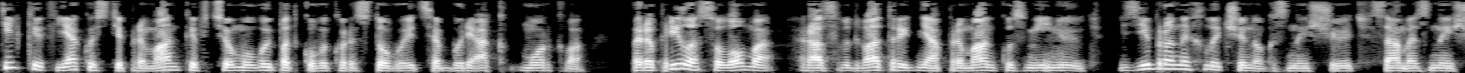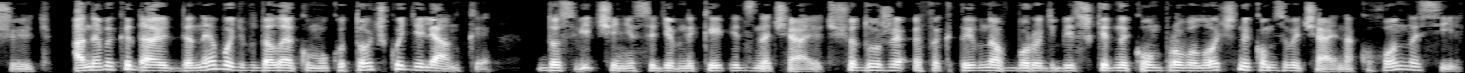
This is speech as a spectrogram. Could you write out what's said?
тільки в якості приманки в цьому випадку використовується буряк, морква. Перепріла солома раз в 2-3 дня приманку змінюють, зібраних личинок знищують, саме знищують, а не викидають де-небудь в далекому куточку ділянки. Досвідчені сидівники відзначають, що дуже ефективна в боротьбі з шкідником-проволочником звичайна кухонна сіль,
